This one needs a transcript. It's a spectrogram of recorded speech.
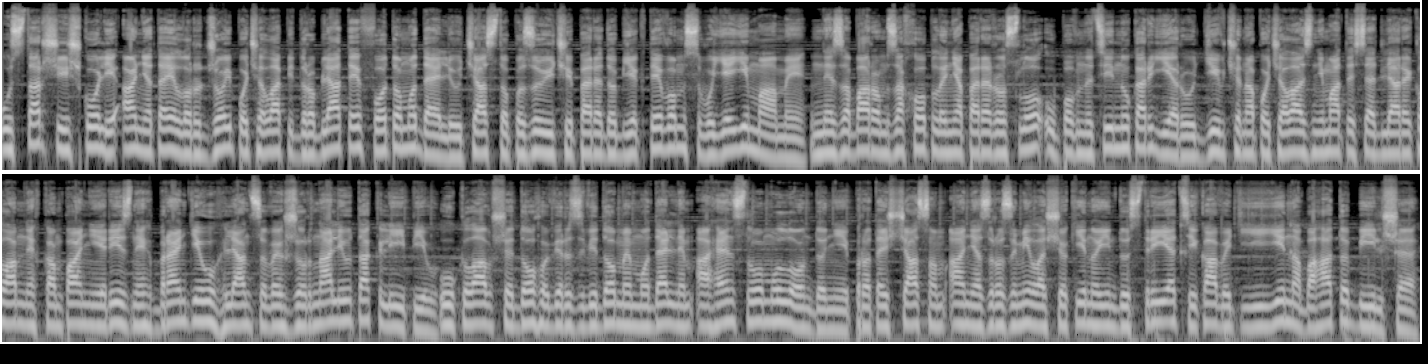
У старшій школі Аня Тейлор Джой почала підробляти фотомоделлю, часто позуючи перед об'єктивом своєї мами. Незабаром захоплення переросло у повноцінну кар'єру. Дівчина почала зніматися для рекламних кампаній різних брендів, глянцевих журналів та кліпів, уклавши договір з відомим модельним агентством у Лондоні. Проте з часом Аня зрозуміла, що кіноіндустрія цікавить її набагато більше.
